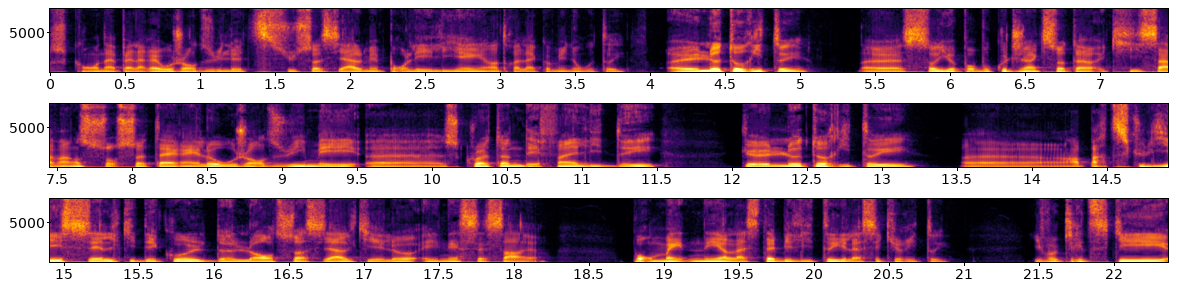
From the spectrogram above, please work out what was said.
ce qu'on appellerait aujourd'hui le tissu social, mais pour les liens entre la communauté. Euh, l'autorité, ça, il n'y a pas beaucoup de gens qui s'avancent sur ce terrain-là aujourd'hui, mais Scruton défend l'idée que l'autorité en particulier celle qui découle de l'ordre social qui est là, est nécessaire pour maintenir la stabilité et la sécurité. Il va critiquer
